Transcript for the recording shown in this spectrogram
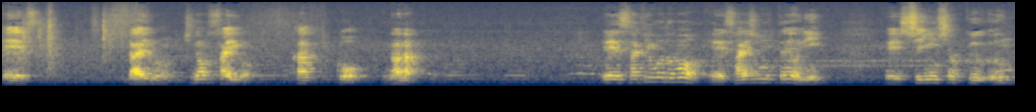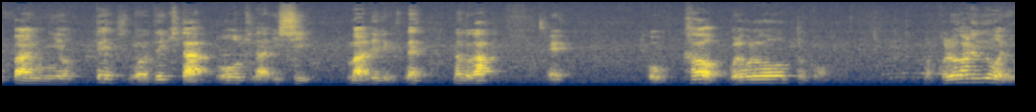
えー、大問1の最後括弧7、えー、先ほども、えー、最初に言ったように、えー、侵食運搬によってそのできた大きな石まあできですね。などが、えー、こう川をゴロゴロっとこう転がるように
